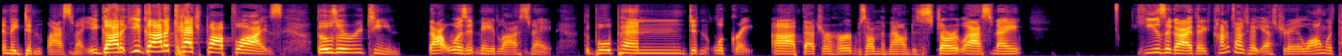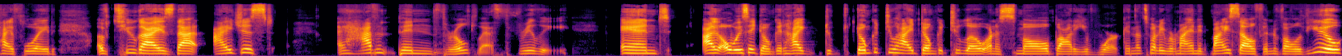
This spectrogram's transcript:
And they didn't last night. You got to you got to catch pop flies. Those are routine. That wasn't made last night. The bullpen didn't look great. Uh, Thatcher Hurd was on the mound to start last night. He is a guy that I kind of talked about yesterday, along with Ty Floyd, of two guys that I just I haven't been thrilled with, really. And I always say don't get high, don't get too high, don't get too low on a small body of work. And that's what I reminded myself and of all of you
